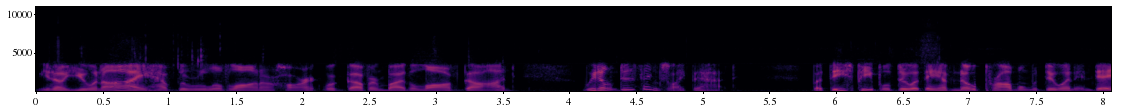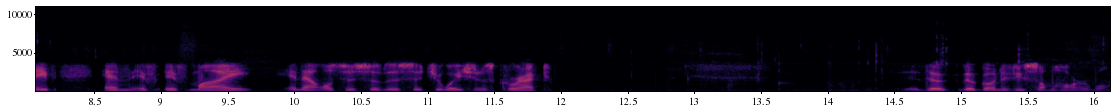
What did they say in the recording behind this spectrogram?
you know, you and I have the rule of law in our heart. We're governed by the law of God. We don't do things like that. But these people do it. They have no problem with doing it. And Dave, and if if my analysis of this situation is correct, they're, they're going to do something horrible.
